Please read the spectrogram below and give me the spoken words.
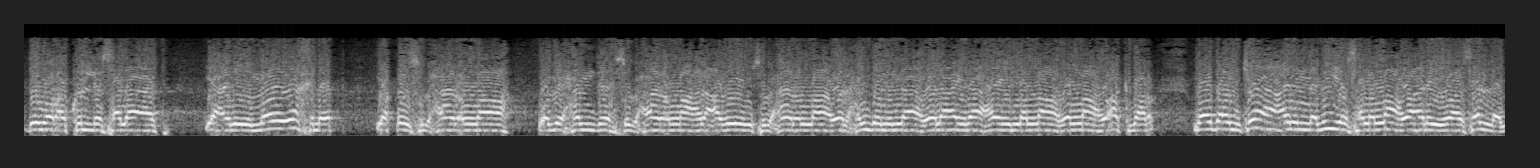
دبر كل صلاة يعني ما يخلق يقول سبحان الله وبحمده سبحان الله العظيم سبحان الله والحمد لله ولا إله إلا الله والله أكبر ما دام جاء عن النبي صلى الله عليه وسلم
